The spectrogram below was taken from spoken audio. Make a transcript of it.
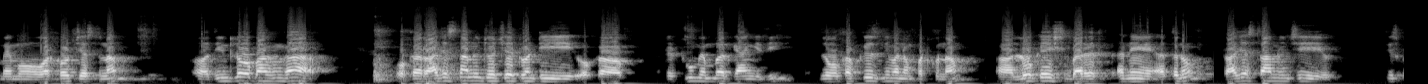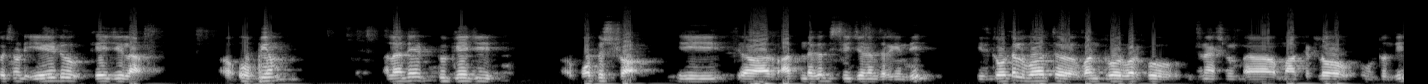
మేము వర్కౌట్ చేస్తున్నాం. దీంట్లో భాగంగా ఒక రాజస్థాన్ నుంచి వచ్చేటువంటి ఒక టూ మెంబర్ గ్యాంగ్ ఇది. ఒక అక్యూజ్ని మనం పట్టుకున్నాం. లోకేష్ భరత్ అనే అతను రాజస్థాన్ నుంచి తీసుకొచ్చిన ఏడు కేజీల ఓపియం అలానే టూ కేజీ పాపిస్ట్రా ఈ అతని దగ్గర సీజ్ చేయడం జరిగింది. ఇది టోటల్ వర్త్ వన్ క్రోర్ వరకు ఇంటర్నేషనల్ మార్కెట్లో ఉంటుంది.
